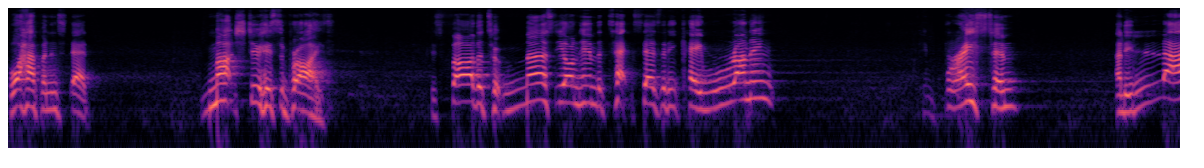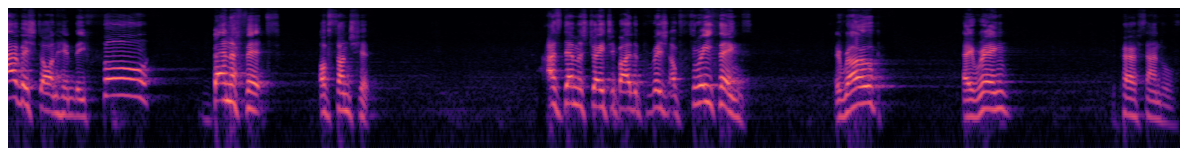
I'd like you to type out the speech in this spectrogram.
What happened instead? Much to his surprise, his father took mercy on him. The text says that he came running, embraced him, and he lavished on him the full benefits of sonship as demonstrated by the provision of three things a robe, a ring, a pair of sandals.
